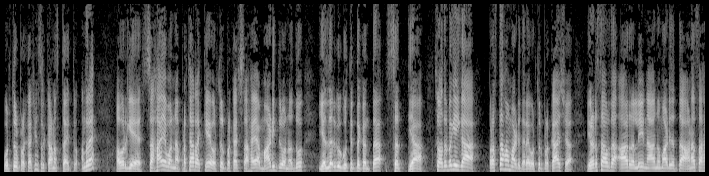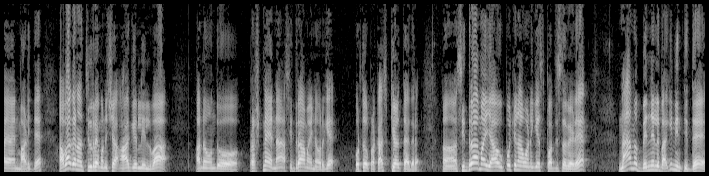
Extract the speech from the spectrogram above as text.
ವರ್ತೂರು ಪ್ರಕಾಶ್ ಹೆಸರು ಕಾಣಿಸ್ತಾ ಇತ್ತು. ಅಂದರೆ ಅವ್ರಿಗೆ ಸಹಾಯವನ್ನು, ಪ್ರಚಾರಕ್ಕೆ ವರ್ತೂರು ಪ್ರಕಾಶ್ ಸಹಾಯ ಮಾಡಿದ್ರು ಅನ್ನೋದು ಎಲ್ಲರಿಗೂ ಗೊತ್ತಿರ್ತಕ್ಕಂಥ ಸತ್ಯ. ಸೊ ಅದ್ರ ಬಗ್ಗೆ ಈಗ ಪ್ರಸ್ತಾವ ಮಾಡಿದ್ದಾರೆ ವರ್ತೂರು ಪ್ರಕಾಶ್. ಎರಡು ಸಾವಿರದ ಆರರಲ್ಲಿ ನಾನು ಮಾಡಿದಂಥ ಹಣ ಸಹಾಯ ಏನು ಮಾಡಿದ್ದೆ? ಅವಾಗ ನಾನು ಚಿಲ್ಲರೆ ಮನುಷ್ಯ ಆಗಿರಲಿಲ್ವಾ ಅನ್ನೋ ಒಂದು ಪ್ರಶ್ನೆಯನ್ನು ಸಿದ್ದರಾಮಯ್ಯನವರಿಗೆ ವರ್ತೂರು ಪ್ರಕಾಶ್ ಕೇಳ್ತಾ ಇದ್ದಾರೆ. ಸಿದ್ದರಾಮಯ್ಯ ಉಪಚುನಾವಣೆಗೆ ಸ್ಪರ್ಧಿಸಿದ ವೇಳೆ ನಾನು ಬೆನ್ನೆಲುಬಾಗಿ ನಿಂತಿದ್ದೆ.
